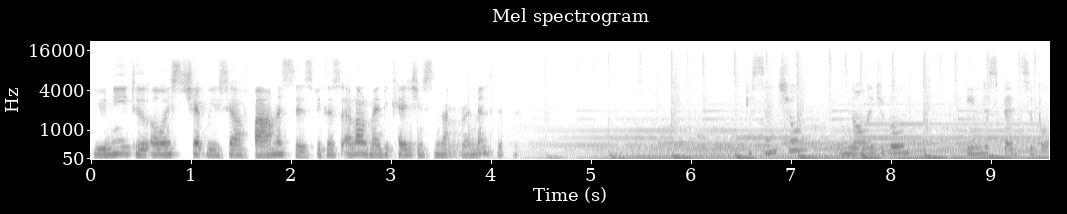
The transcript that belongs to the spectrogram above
you need to always check with your pharmacist because a lot of medication is not recommended. Essential, knowledgeable, indispensable.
